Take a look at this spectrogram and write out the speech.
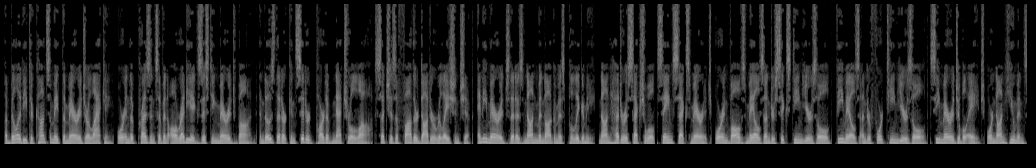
ability to consummate the marriage are lacking, or in the presence of an already existing marriage bond and those that are considered part of natural law such as a father-daughter relationship, any marriage that is non-monogamous polygamy, non-heterosexual same-sex marriage, or involves males under 16 years old, females under 14 years old see marriageable age or non-humans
